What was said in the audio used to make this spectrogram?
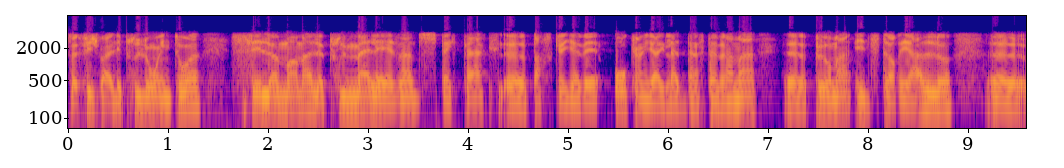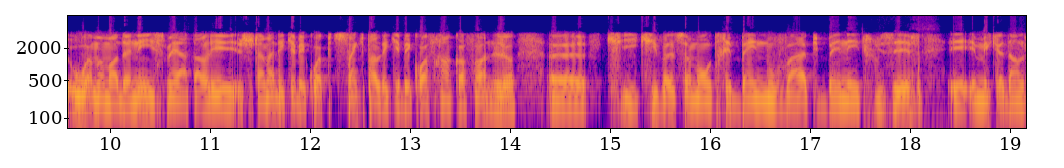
Sophie, je vais aller plus loin que toi. C'est le moment le plus malaisant du spectacle euh, parce qu'il y avait aucun gag là-dedans. C'était vraiment euh, purement éditorial, là, euh, où à un moment donné, il se met à parler justement des Québécois, puis tu sens qu'il parle des Québécois francophones, là, euh, qui, qui veulent se montrer bien ouverts puis bien inclusifs, et- mais que dans le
